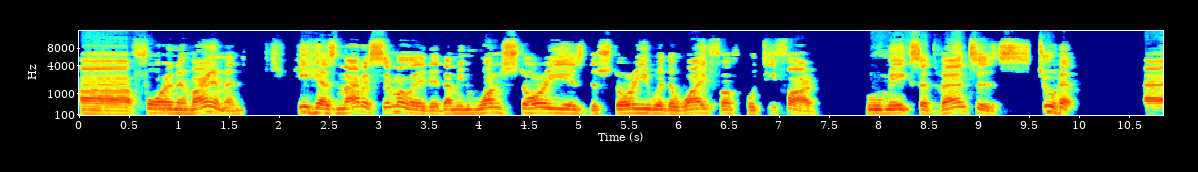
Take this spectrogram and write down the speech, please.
uh, foreign environment, he has not assimilated. I mean, one story is the story with the wife of Potiphar, who makes advances to him, uh,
